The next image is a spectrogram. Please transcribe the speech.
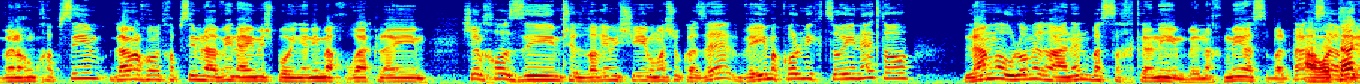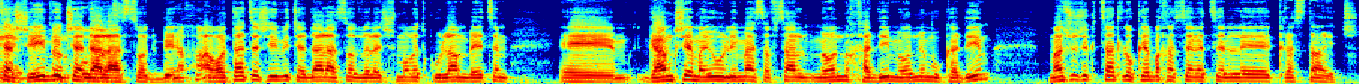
ואנחנו מחפשים, גם אנחנו מחפשים להבין האם יש פה עניינים מאחורי הקלעים של חוזים, של דברים אישיים או משהו כזה, ואם הכל מקצועי נטו, למה הוא לא מרענן בשחקנים, בנחמיאס, בלטקסה הרוטציה שאיביץ' ידע? לעשות, נכון. הרוטציה שאיביץ' ידע לעשות ולשמור את כולם בעצם, אה, גם כשהם היו עולים מהספסל מאוד חדים, מאוד ממוקדים, משהו שקצת לוקה בחסר אצל אה, קרסטייץ'.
